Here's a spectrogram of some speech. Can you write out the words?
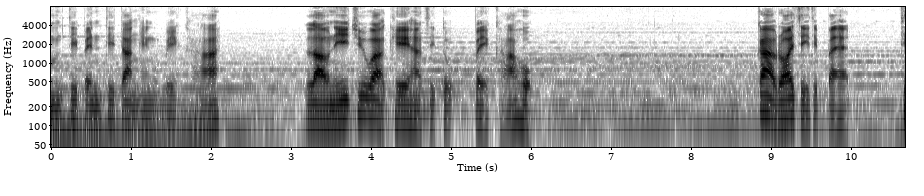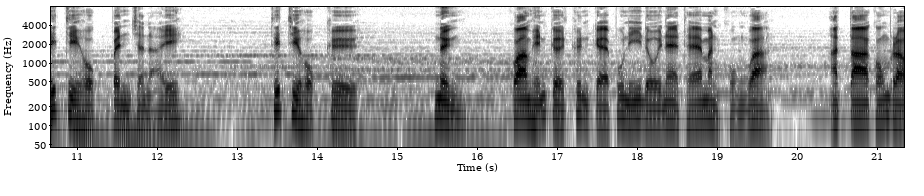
มณ์ที่เป็นที่ตั้งแห่งอุเบกขา เหล่านี้ชื่อว่าเคหสิตุเปกขาหก948 ทิฏฐิหกเป็นไนทิฏฐิหกคือ 1. ความเห็นเกิดขึ้นแก่ผู้นี้โดยแน่แท้มั่นคงว่า อัตตาของเรา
